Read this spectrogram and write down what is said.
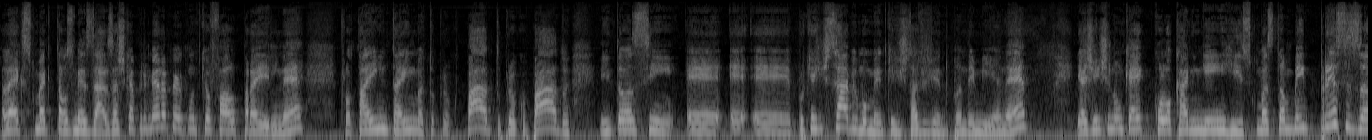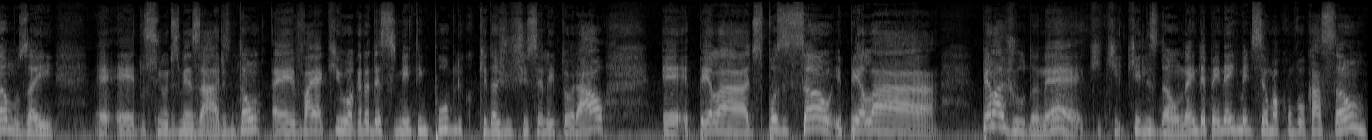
Alex, como é que tá os mesários? Acho que é a primeira pergunta que eu falo para ele, né? Falou, tá indo, tá indo, mas tô preocupado, tô preocupado. Então, assim, é, é, é porque a gente sabe o momento que a gente está vivendo pandemia, né? E a gente não quer colocar ninguém em risco, mas também precisamos aí é, é, dos senhores mesários. Então, é, vai aqui o agradecimento em público aqui da Justiça Eleitoral é, pela disposição e pela, pela ajuda, né? Que, que, que eles dão, né? Independentemente de ser uma convocação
